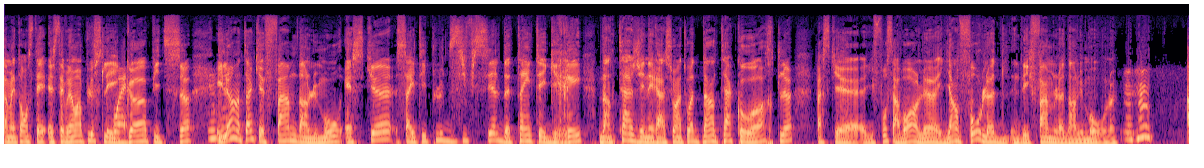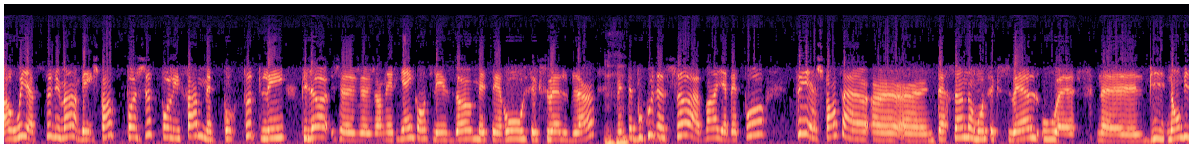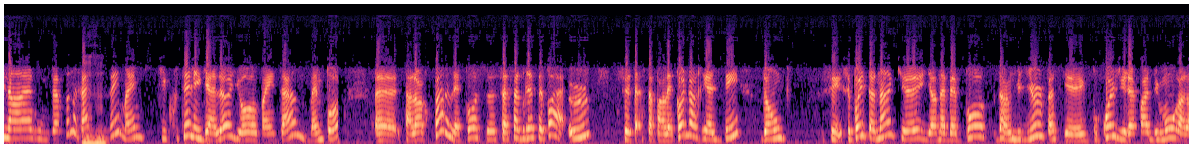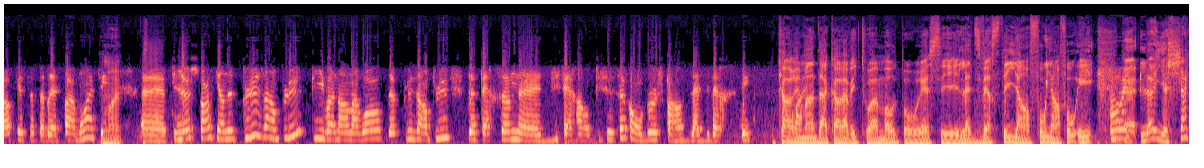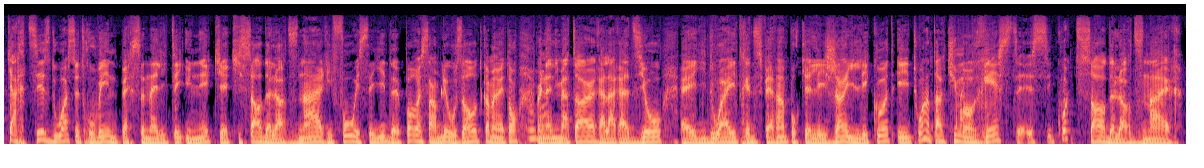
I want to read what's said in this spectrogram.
mettons, c'était vraiment plus les gars puis tout ça. Et mm-hmm. là, en tant que femme dans l'humour, est-ce que ça a été plus difficile de t'intégrer dans ta génération à toi, dans ta cohorte là, parce que euh, il faut savoir là, il en faut là des femmes là dans l'humour là. Mm-hmm. Ah oui, absolument. Ben, je pense pas juste pour les femmes, mais pour toutes les. Puis là, je, j'en ai rien contre les hommes hétérosexuels blancs, mm-hmm. mais c'était beaucoup de ça avant. Il y avait pas tu sais, je pense à, une personne homosexuelle ou euh, non binaire ou une personne racisée mhm. même qui écoutait les gars-là il y a 20 ans, même pas. euh, ça leur parlait pas, ça. Ça s'adressait pas à eux. Ça parlait pas de leur réalité. Donc, c'est pas étonnant qu'il y en avait pas dans le milieu parce que pourquoi j'irais faire de l'humour alors que ça s'adresse pas à moi, tu euh, puis là, je pense qu'il y en a de plus en plus, puis il va en avoir de plus en plus de personnes euh, différentes. Puis c'est ça qu'on veut, je pense, de la diversité. Carrément d'accord avec toi, Maude. Pour vrai, c'est la diversité, il en faut, il en faut. Et euh, là, il y a chaque artiste doit se trouver une personnalité unique qui sort de l'ordinaire. Il faut essayer de pas ressembler aux autres. Comme mettons mhm. un animateur à la radio, il doit être très différent pour que les gens ils l'écoutent. Et toi, en tant qu'humoriste, c'est quoi que tu sors de l'ordinaire?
